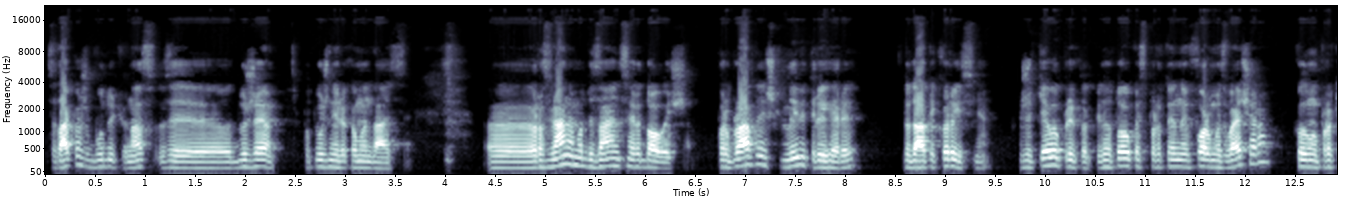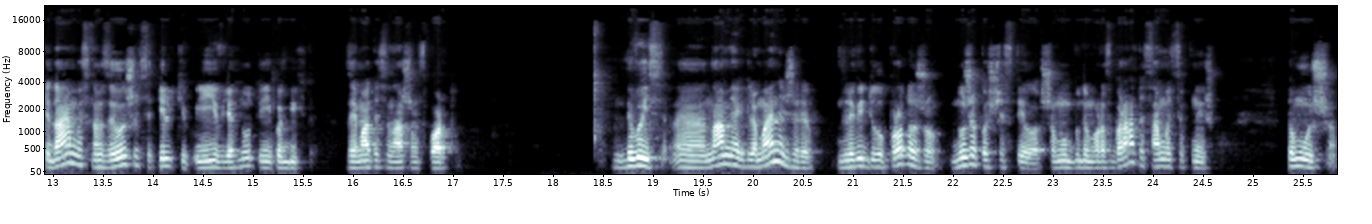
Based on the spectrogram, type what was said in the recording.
Це також будуть у нас е, дуже потужні рекомендації. Е, Розглянемо дизайн середовища, прибрати шкідливі тригери, додати корисні. Життєвий приклад, підготовка спортивної форми з вечора, коли ми прокидаємось, нам залишиться тільки її вдягнути і побігти, займатися нашим спортом. Дивись, е, нам, як для менеджерів, для відділу продажу, дуже пощастило, що ми будемо розбирати саме цю книжку. Тому що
